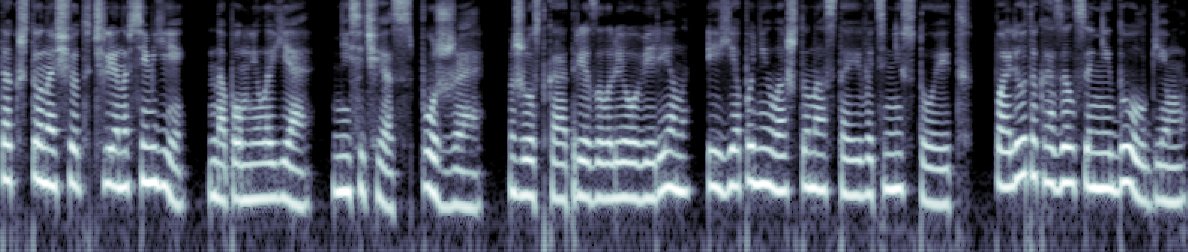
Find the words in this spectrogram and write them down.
Так что насчет членов семьи?» — напомнила я. «Не сейчас, позже». Жестко отрезал Лео Верен, и я поняла, что настаивать не стоит. Полет оказался недолгим.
